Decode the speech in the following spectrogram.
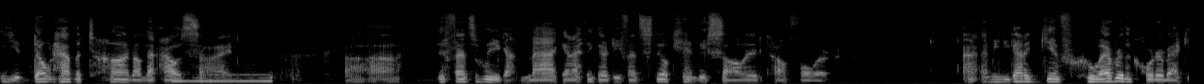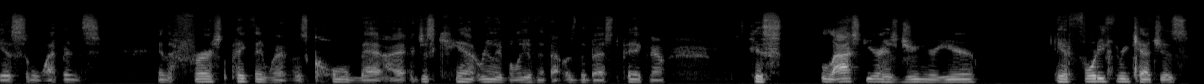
you don't have a ton on the outside, uh, defensively you got Mack, and I think their defense still can be solid. Kyle Fuller. I, I mean, you got to give whoever the quarterback is some weapons. And the first pick they went was Cole Kmet. I, I just can't really believe that that was the best pick. Now, his last year, his junior year, he had 43 catches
